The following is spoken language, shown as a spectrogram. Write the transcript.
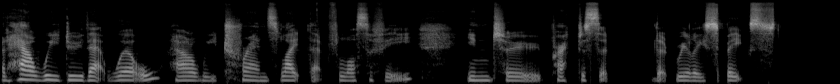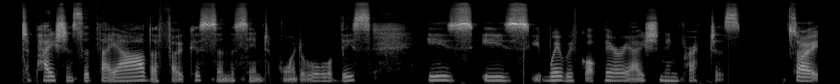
but how we do that well, how we translate that philosophy into practice that that really speaks to patients that they are the focus and the centre point of all of this, is is where we've got variation in practice. So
